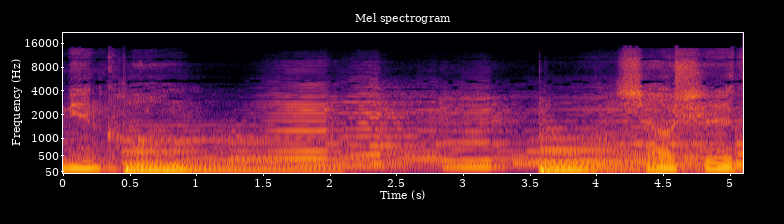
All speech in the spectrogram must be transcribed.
面孔，消失的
